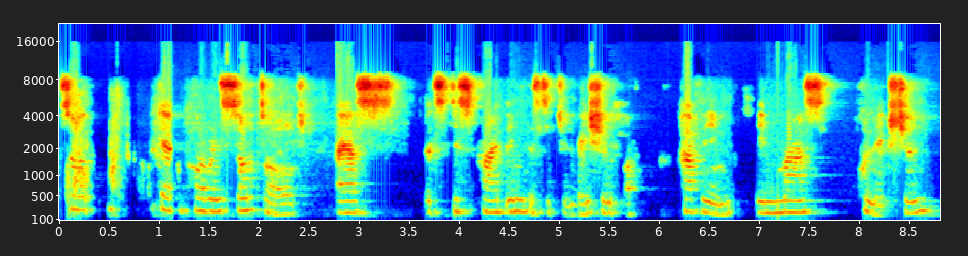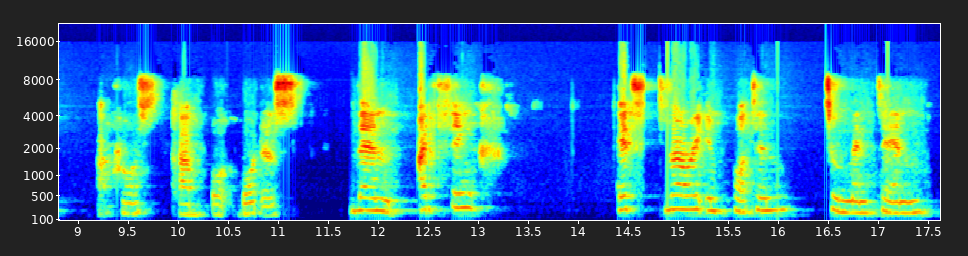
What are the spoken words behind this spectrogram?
So, get horizontal as it's describing the situation of having a mass connection across borders, then I think it's very important to maintain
